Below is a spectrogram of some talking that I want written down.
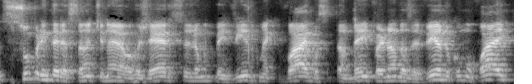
super interessante, né? Rogério, seja muito bem-vindo. Como é que vai? Você também, Fernando Azevedo, como vai?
